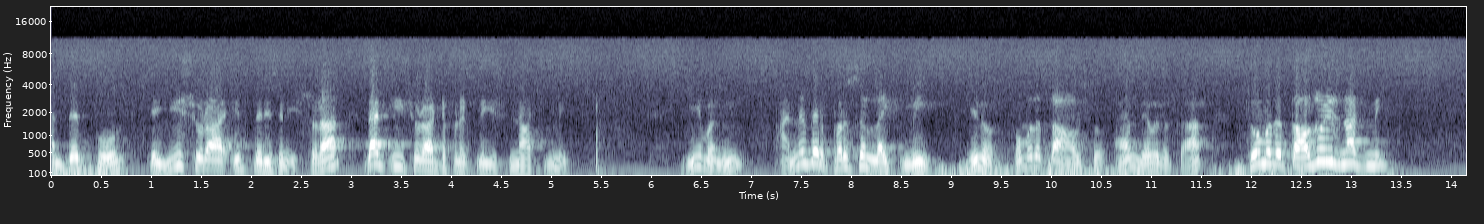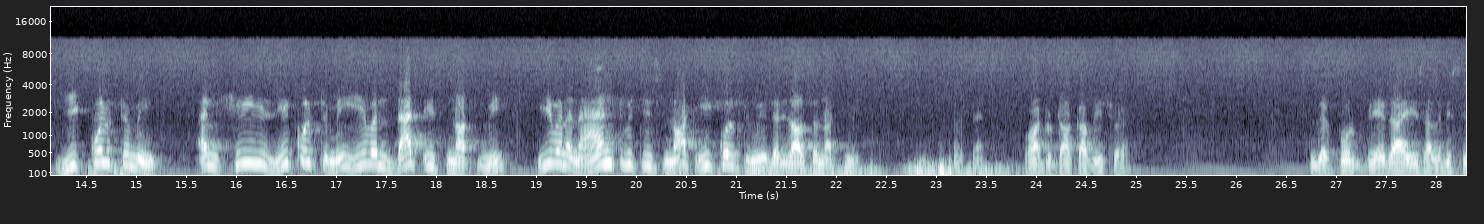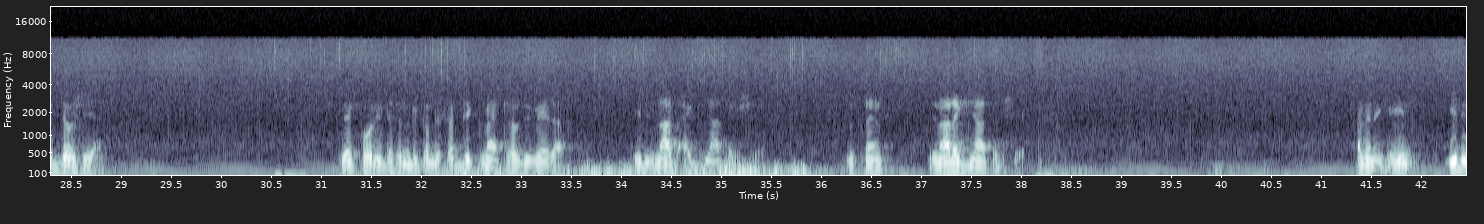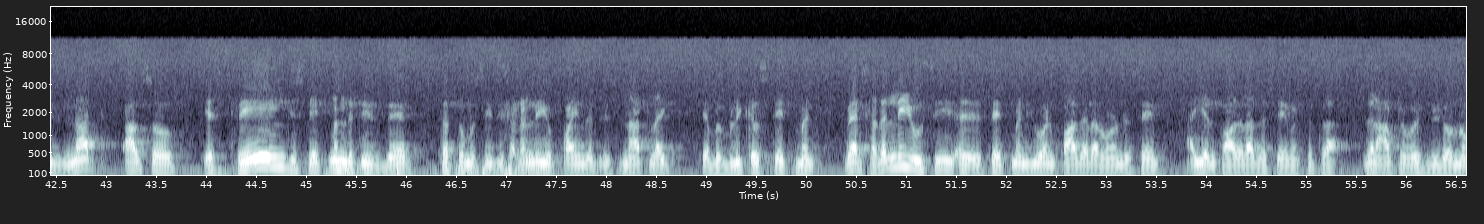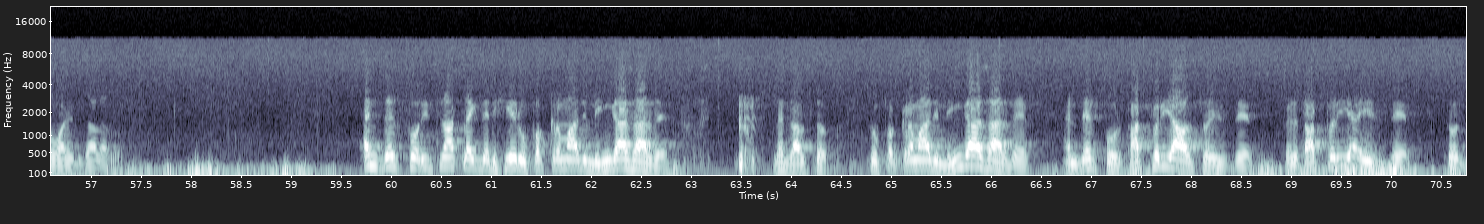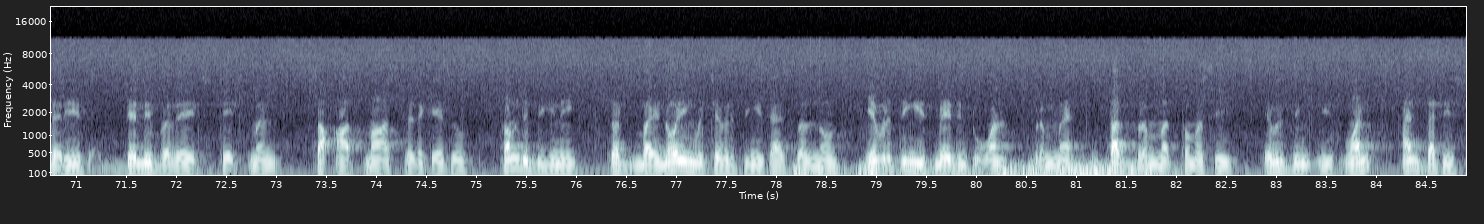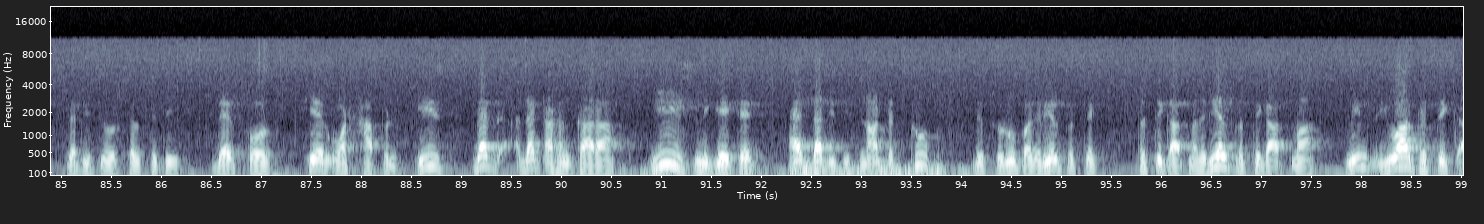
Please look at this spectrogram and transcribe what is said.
And therefore, a Ishvara, if there is an Ishvara, that Ishvara definitely is not me. Even another person like me, you know, Somadatta also, I am Devadatta, Somadatta also is not me. Equal to me, and he is equal to me, even that is not me. Even an ant which is not equal to me, that is also not me. Understand? What to talk of Ishvara? And therefore, Veda is already Siddha Vishaya. Therefore, it doesn't become the subject matter of the Veda. It is not Ajnata Vishaya. Understand? It is not Ajnata Vishaya. And then again, it is not also a strange statement that is there, Tattvamasi. Suddenly you find that it's not like a biblical statement, where suddenly you see a statement, you and father are one and the same, I and father are the same, etc. Then afterwards we don't know what it is all about. And therefore it's not like that here Upakramadi lingas are there. that is also. So Upakramadi lingas are there. And therefore Tatparya also is there. When the Tatparya is there, so there is deliberate statement, Sa Atma Svetaketu, from the beginning. So by knowing which everything is as well known, everything is made into one Brahma, Tad Brahma Tvamasi. Everything is one and that is, that is your self-city. Therefore, here what happens is that, that Ahankara is negated and that it is not the truth, the Surupa, the real Pratik, Pratikatma. The real Pratikatma means you are Pratik,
